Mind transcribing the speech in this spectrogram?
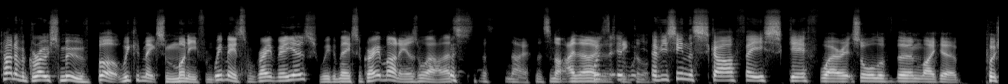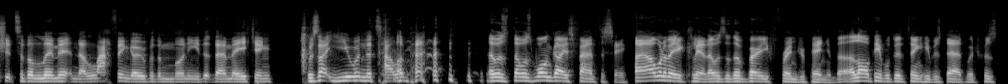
kind of a gross move, but we could make some money from. We this." made some great videos. We could make some great money as well. That's, that's no, that's not. I don't it- have you seen the Scarface gif where it's all of them like a push it to the limit, and they're laughing over the money that they're making? Was that you and the Taliban? There was there was one guy's fantasy. I, I want to make it clear that was a very fringe opinion, but a lot of people did think he was dead, which was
